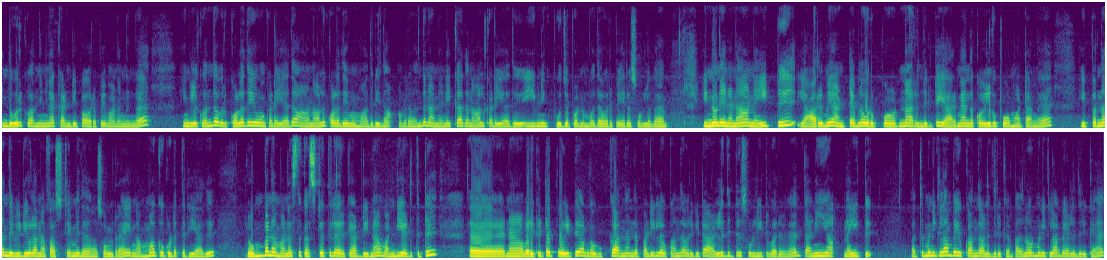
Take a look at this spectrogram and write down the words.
இந்த ஊருக்கு வந்தீங்கன்னா கண்டிப்பாக அவரை போய் வணங்குங்க. எங்களுக்கு வந்து அவர் குலதெய்வம் கிடையாது. ஆனாலும் குலதெய்வம் மாதிரி தான் அவரை வந்து நான் நினைக்காத நாள் கிடையாது. ஈவினிங் பூஜை பண்ணும்போது அவர் பேரை சொல்லுவேன். இன்னொன்று என்னென்னா நைட்டு யாருமே அன் டைமில் ஒரு பொண்ணாக இருந்துக்கிட்டு யாருமே அந்த கோயிலுக்கு போக மாட்டாங்க. இப்போ தான் இந்த வீடியோவில் நான் ஃபஸ்ட் டைம் இதை நான் சொல்கிறேன் எங்கள் அம்மாவுக்கு கூட தெரியாது. ரொம்ப நான் மனசு கஷ்டத்தில் இருக்கேன் அப்படின்னா வண்டி எடுத்துகிட்டு நான் அவர்கிட்ட போயிட்டு அங்கே உட்காந்து அந்த படியில் உட்காந்து அவர்கிட்ட அழுதுட்டு சொல்லிட்டு வருவேன். தனியாக நைட்டு பத்து மணிக்கெலாம் போய் உட்காந்து அழுதுருக்கேன். பதினோரு மணிக்கெலாம் போய் அழுதுருக்கேன்.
